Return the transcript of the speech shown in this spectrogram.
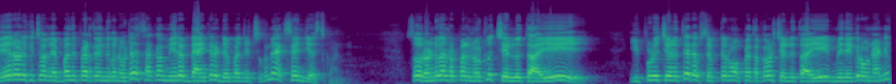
వేరే వాళ్ళకి చాలా ఇబ్బంది పెడతాం ఎందుకంటే సగం మీరే బ్యాంకులో డిపాజిట్ చేసుకుని ఎక్స్చేంజ్ చేసుకోండి. సో రెండు వేల రూపాయల నోట్లు చెల్లుతాయి. ఇప్పుడు చెల్లితే రేపు సెప్టెంబర్ ముప్పై తర్వాత కూడా చెల్లుతాయి. మీ దగ్గర ఉండండి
